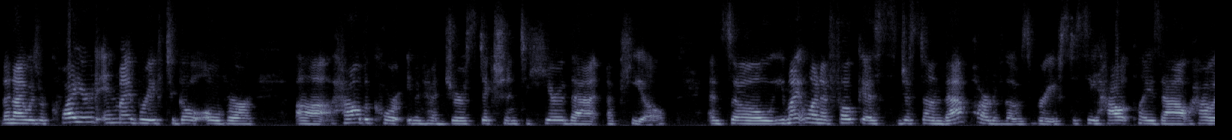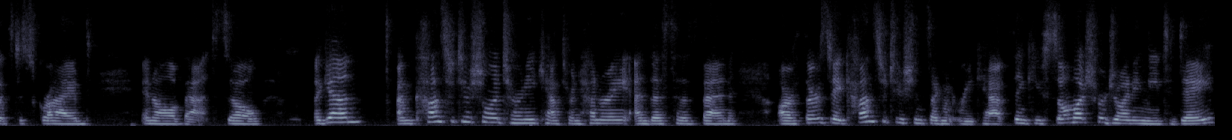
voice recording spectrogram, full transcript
then I was required in my brief to go over uh, how the court even had jurisdiction to hear that appeal. And so you might want to focus just on that part of those briefs to see how it plays out, how it's described, and all of that. So, again, I'm constitutional attorney Catherine Henry, and this has been our Thursday Constitution segment recap. Thank you so much for joining me today.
